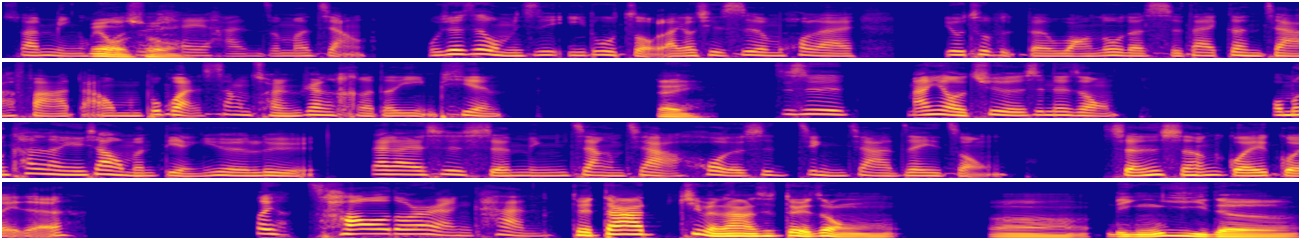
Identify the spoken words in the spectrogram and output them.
酸民或者是黑韩怎么讲，我觉得这我们其实一路走来，尤其是我们后来 YouTube 的网络的时代更加发达，我们不管上传任何的影片，对，就是蛮有趣的，是那种我们看了一下我们点阅率，大概是神明降价或者是竞价这一种神神鬼鬼的，会超多人看。对，大家基本上是对这种。呃，灵异的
